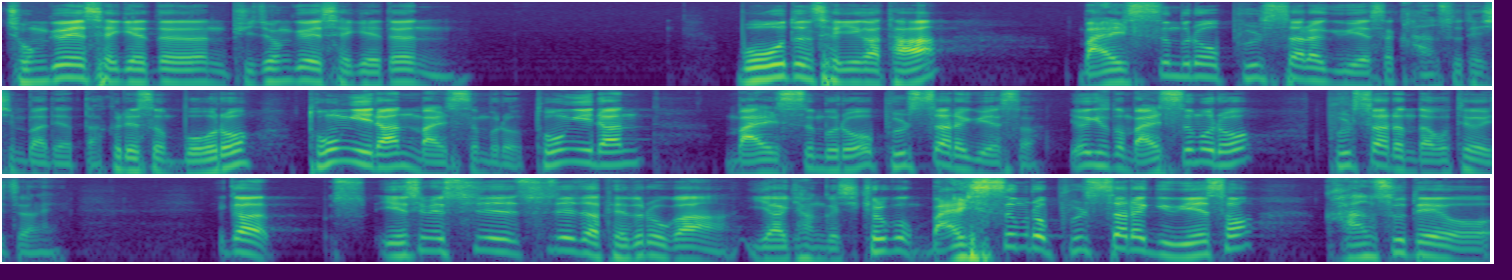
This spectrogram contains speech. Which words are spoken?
종교의 세계든 비종교의 세계든 모든 세계가 다 말씀으로 불살하기 위해서 간수되신 바 되었다. 그래서 뭐로 동일한 말씀으로 동일한 말씀으로 불사르기 위해서 여기서도 말씀으로 불사른다고 되어 있잖아요. 그러니까 예수님의 수제, 수제자 베드로가 이야기한 것이 결국 말씀으로 불사르기 위해서 간수되어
